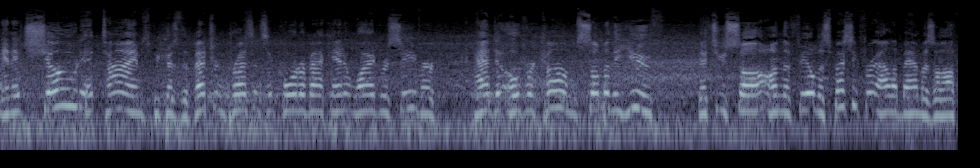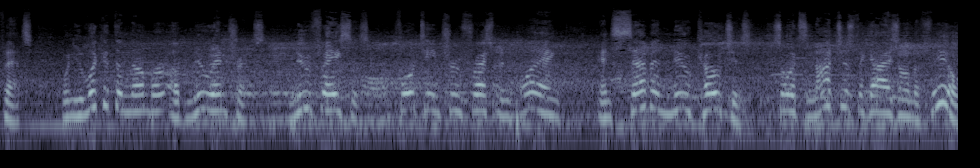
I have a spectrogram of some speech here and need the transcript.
And it showed at times because the veteran presence at quarterback and at wide receiver had to overcome some of the youth that you saw on the field, especially for Alabama's offense. When you look at the number of new entrants, new faces, 14 true freshmen playing, and seven new coaches. So it's not just the guys on the field,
